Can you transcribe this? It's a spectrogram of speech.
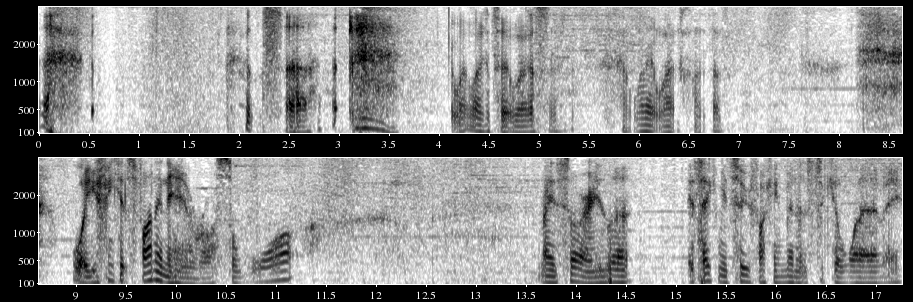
so, won't it works. Will it work? It does. What, you think it's fun in here, Ross, or what? Mate, sorry, look. It's taken me two fucking minutes to kill one enemy.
